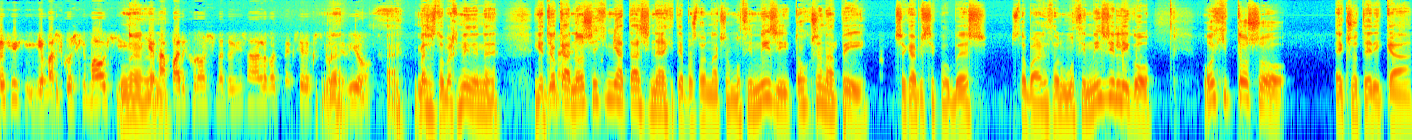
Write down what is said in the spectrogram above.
όχι, όχι, για βασικό σχήμα όχι. Ναι, ναι, για ναι. να πάρει χρόνο συμμετοχής ανάλογα με την εξέλιξη του Ναι. παιχνιδιού. Ε, μέσα στο παιχνίδι, ναι. Γιατί ο Κανός έχει μια τάση να έρχεται προς τον άξονα. Μου θυμίζει, το έχω ξαναπεί σε κάποιες εκπομπές στο παρελθόν, μου θυμίζει λίγο, όχι τόσο εξωτερικά,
